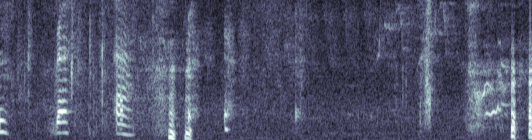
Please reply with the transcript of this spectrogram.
Ha ha ha.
